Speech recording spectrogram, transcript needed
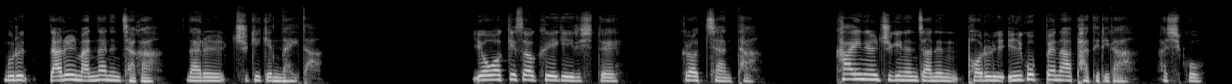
무릇 나를 만나는 자가 나를 죽이겠나이다. 여호와께서 그에게 이르시되 그렇지 않다. 카인을 죽이는 자는 벌을 일곱 배나 받으리라 하시고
